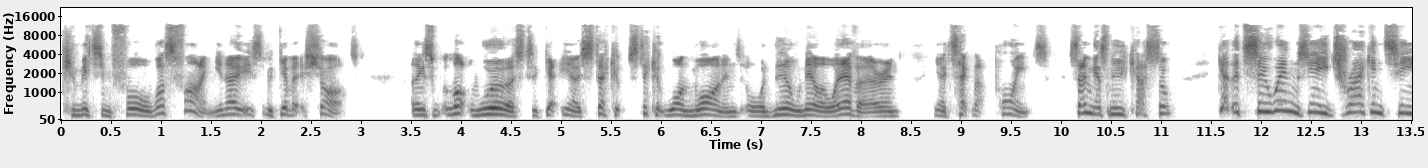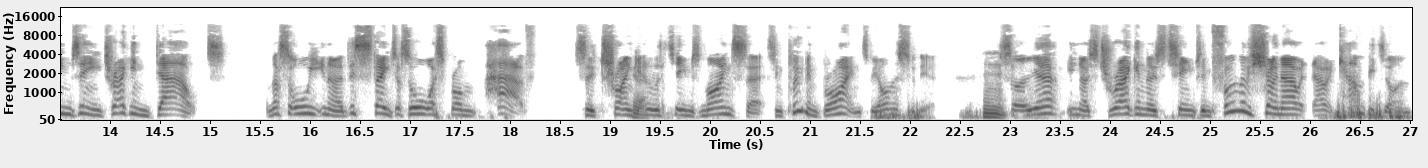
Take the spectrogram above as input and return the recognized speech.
committing forward, well, that's fine. You know, it's, we give it a shot. I think it's a lot worse to get, you know, stick at, stick at 1 1 and or nil nil or whatever and, you know, take that point. Same against Newcastle. Get the two wins. You know, you're dragging teams in, you're dragging doubt. And that's all, you know, this stage, that's all West Brom have to try and get yeah. other teams' mindsets, including Brighton, to be honest with you. Mm. So yeah, you know, it's dragging those teams in. Fulham have shown how it, how it can be done.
